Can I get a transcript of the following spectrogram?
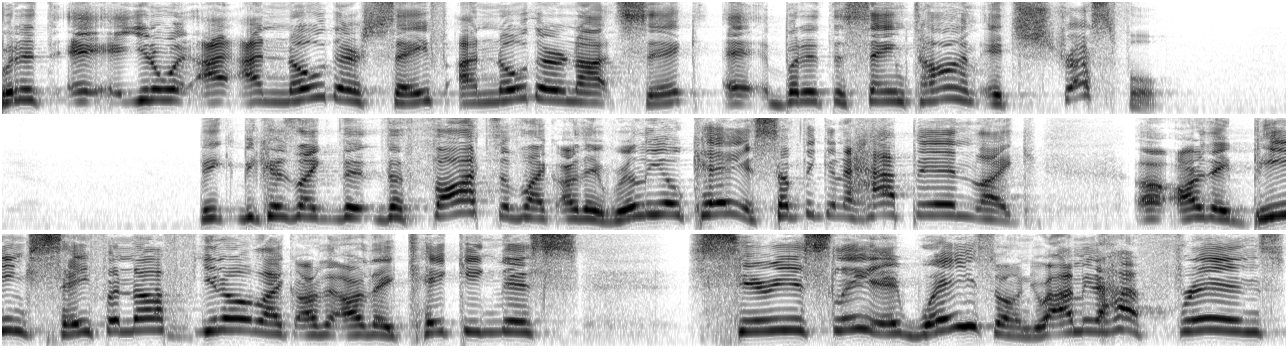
but it, it, eh, you know what I, I know they're safe i know they're not sick eh, but at the same time it's stressful because like the, the thoughts of like are they really okay is something going to happen like uh, are they being safe enough? You know, like, are they, are they taking this seriously? It weighs on you. I mean, I have friends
